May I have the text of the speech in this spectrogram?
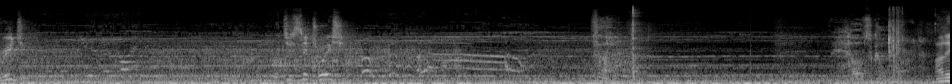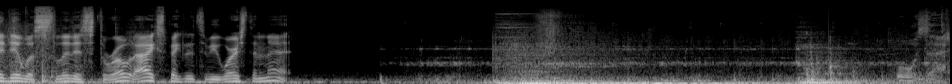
read you. What's your situation? what the hell's going on? All they did was slit his throat. I expected it to be worse than that. What was that?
